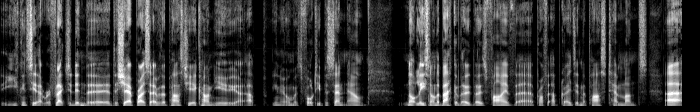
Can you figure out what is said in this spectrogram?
you can see that reflected in the the share price over the past year, can't you? Uh, up, you know, almost forty percent now. Not least on the back of those, those five uh, profit upgrades in the past ten months. Uh,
